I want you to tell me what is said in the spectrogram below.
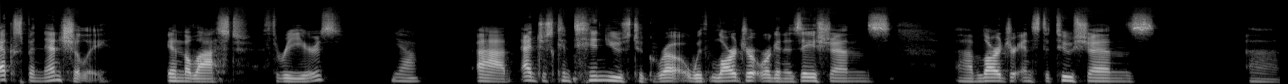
exponentially in the last three years. Yeah. Uh, and just continues to grow with larger organizations, um, larger institutions, um,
